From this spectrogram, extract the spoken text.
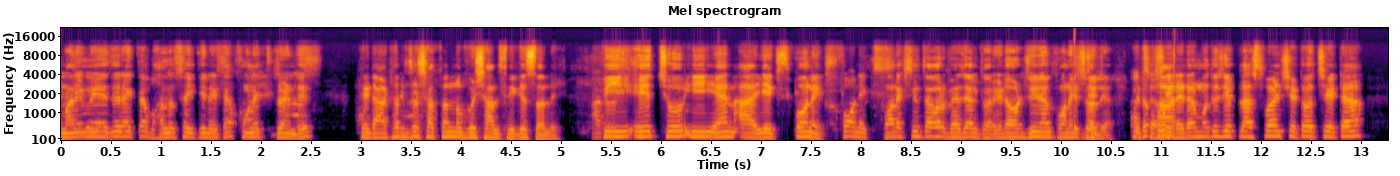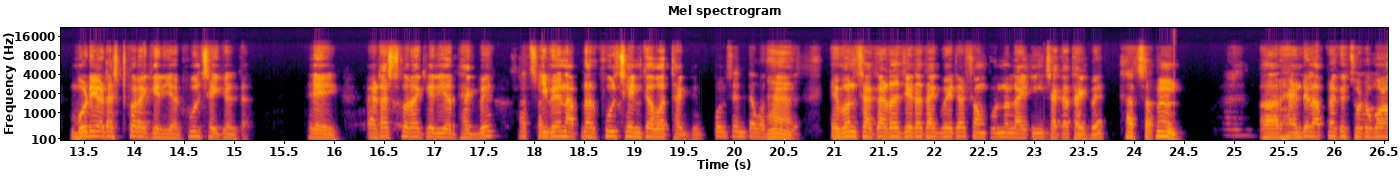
মানে মেয়েদের একটা ভালো সাইকেল এটা ফোনেক্স ব্র্যান্ডের এটা আঠারোশো সাতানব্বই সাল থেকে চলে। P H O E N I X phoenix phoenix phoenix কিন্তু আবার ভেজাল করে এটা অরিজিনাল ফোনেক্স চলে আচ্ছা। আর এটার মধ্যে যে প্লাস পয়েন্ট সেটা হচ্ছে এটা বডি অ্যাটাচ করা কেরিয়ার ফুল সাইকেলটা এই অ্যাটাচ করা কেরিয়ার থাকবে। আচ্ছা। ইভেন আপনার ফুল কভার থাকবে। ফুল হ্যাঁ। এবং চাকাটা যেটা থাকবে এটা সম্পূর্ণ লাইটিং চাকা থাকবে। আচ্ছা। হুম। আর হ্যান্ডেল আপনাকে ছোট বড়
